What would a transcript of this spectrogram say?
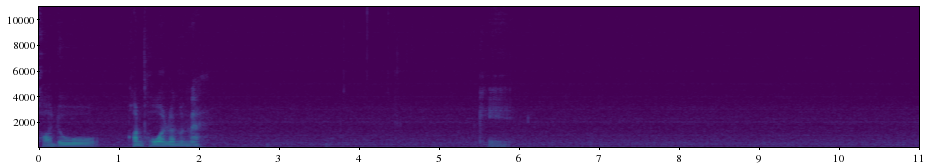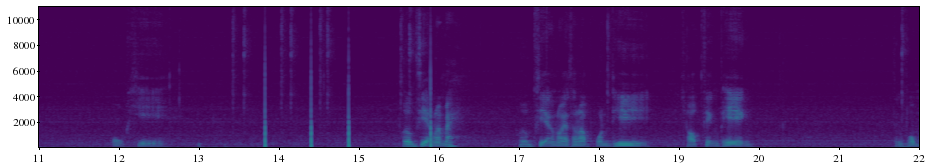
ขอดูคอนโทรลแล้วนึงนะโอเคโอเค เพิ่มเสียงหน่อยไหม เพิ่มเสียงหน่อยสำหรับคนที่ชอบเสียงเพลง ซึ่งผม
